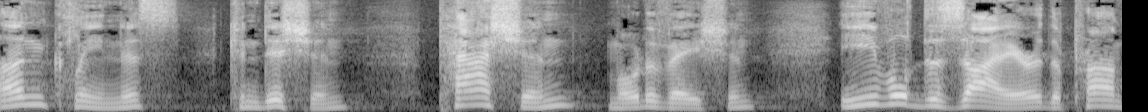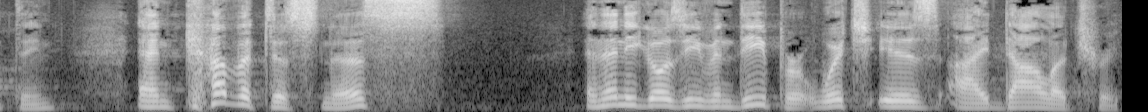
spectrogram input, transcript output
uncleanness, condition, passion, motivation, evil desire, the prompting, and covetousness. And then he goes even deeper, which is idolatry.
